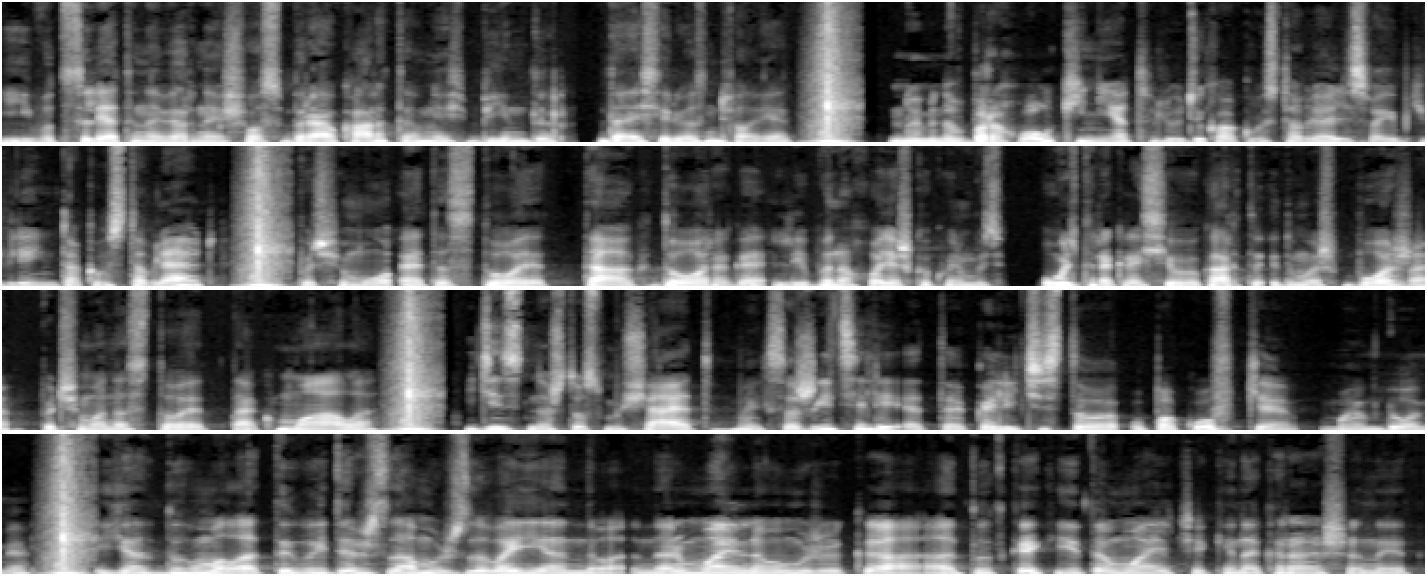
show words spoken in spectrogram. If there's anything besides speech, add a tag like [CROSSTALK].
И вот с лета, наверное, еще собираю карты. У меня есть биндер. Да, я серьезный человек. Но именно в барахолке нет. Люди как выставляли свои объявления, так и выставляют. Почему это стоит так дорого? Либо находишь какую-нибудь ультракрасивую карту и думаешь, боже, почему она стоит так мало? Единственное, что смущает моих сожителей, это количество упаковки в моем доме. Я думала, ты выйдешь замуж за военного, нормального мужика, а тут какие-то мальчики накрашенные.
